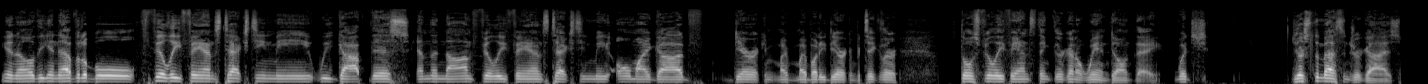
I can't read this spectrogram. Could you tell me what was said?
you know, the inevitable Philly fans texting me, we got this, and the non Philly fans texting me, oh my God, Derek, my, my buddy Derek in particular, those Philly fans think they're going to win, don't they? Which, just the messenger guys.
